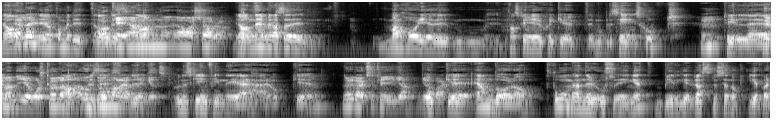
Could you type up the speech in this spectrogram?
ja, eller? jag kommer dit Okej, alldeles. ja, men ja, kör då. Ja, nej men alltså. Man har ju... Man ska ju skicka ut mobiliseringskort. Till... eh, Nu är man nya årskullarna. Ungdomarna helt enkelt. Och nu ska infinna er här och... eh, Nu är det dags att kriga, grabbar. Och eh, en dag då, två män ur Oslogänget, Birger Rasmussen och Edvard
